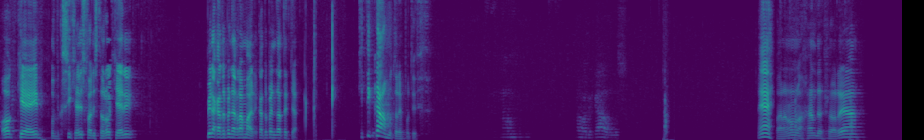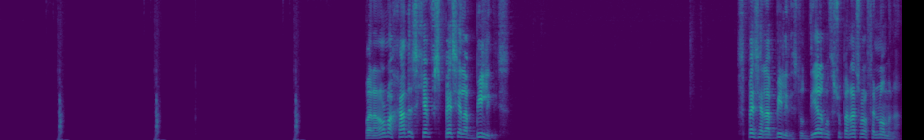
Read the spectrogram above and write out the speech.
OK. Το δεξί χέρι, στο αριστερό χέρι. Πήρα 150 γραμμάρια, 150 τέτοια. Και τι κάνουμε τώρα, υποτίθεται; Πραγματικά όμως. Ε, Paranormal Hunters, ωραία. Paranormal Hunters have special abilities. Special abilities to deal with supernatural phenomena.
